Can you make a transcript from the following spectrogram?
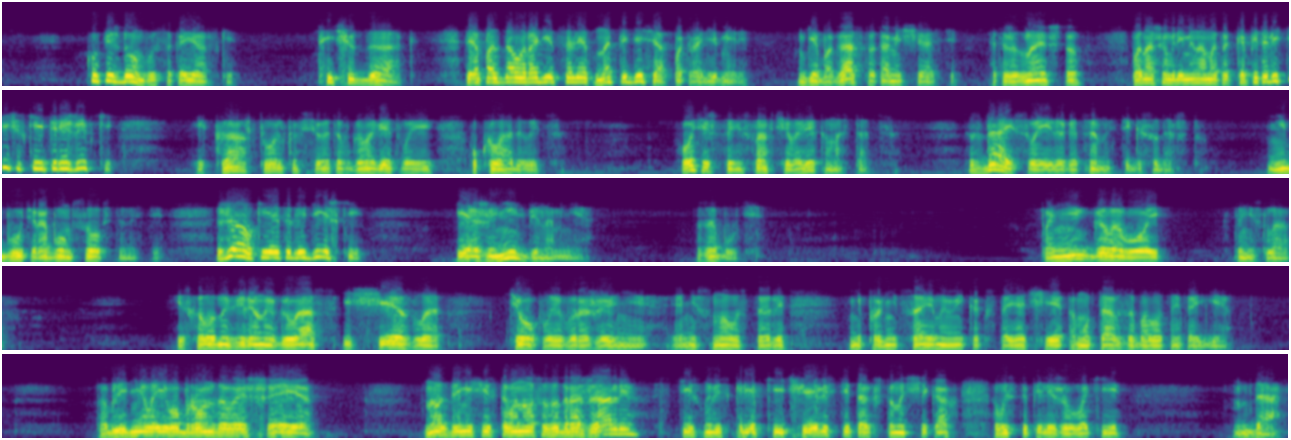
Купишь дом в Высокоярске. Ты чудак. Ты опоздал родиться лет на пятьдесят, по крайней мере. Где богатство, там и счастье. Это же знаешь что? По нашим временам это капиталистические пережитки. И как только все это в голове твоей укладывается. Хочешь, Станислав, человеком остаться? Сдай свои драгоценности государству. Не будь рабом собственности. Жалкие это людишки. И о женитьбе на мне забудь. Поник головой Станислав. Из холодных зеленых глаз исчезло теплое выражение, и они снова стали непроницаемыми, как стоячие омута в заболотной тайге. Побледнела его бронзовая шея, ноздри мясистого носа задрожали, стиснулись крепкие челюсти, так что на щеках выступили желваки. Да,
